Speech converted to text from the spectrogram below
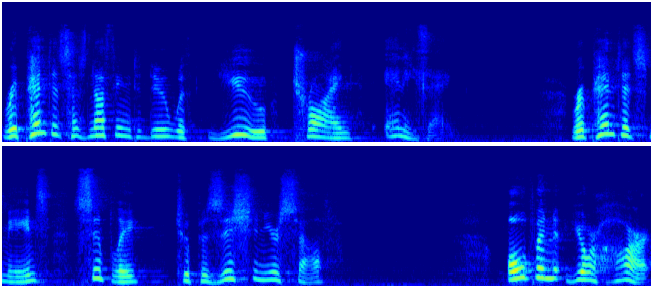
Repentance has nothing to do with you trying anything. Repentance means simply to position yourself, open your heart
